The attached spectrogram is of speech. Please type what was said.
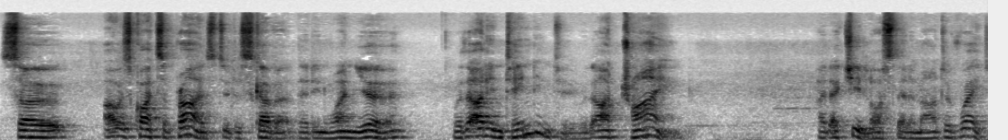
So I was quite surprised to discover that in one year, without intending to, without trying, I'd actually lost that amount of weight.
